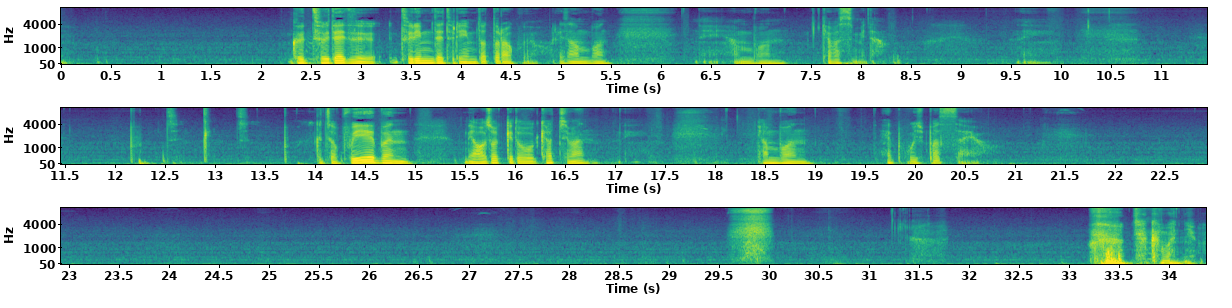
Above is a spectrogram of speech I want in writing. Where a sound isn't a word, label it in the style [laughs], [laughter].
그 드데드 드림 대 드림 떴더라고요. 그래서 한번 네, 한번 켜 봤습니다. 그쵸 V앱은 네, 어저께도 켰지만 네, 한번 해보고 싶었어요. [laughs] 잠깐만요.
